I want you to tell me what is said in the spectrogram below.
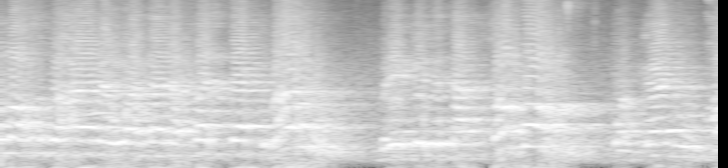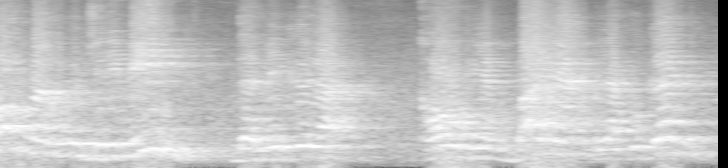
Allah Subhanahu wa taala fastakbaru mereka tetap sombong. Wa kanu qauman mujrimin. Dan mereka lah kaum yang banyak melakukan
